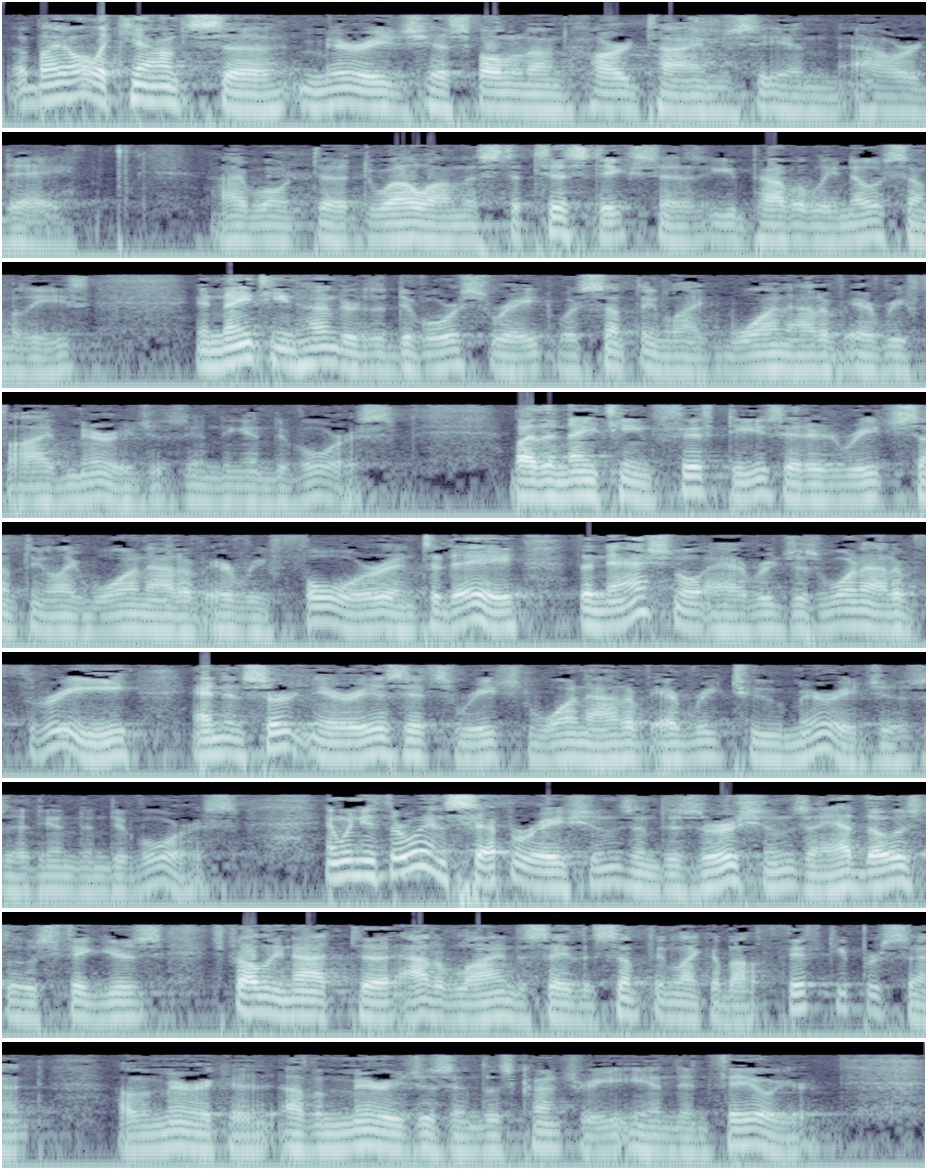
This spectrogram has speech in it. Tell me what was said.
Uh, by all accounts, uh, marriage has fallen on hard times in our day. I won't uh, dwell on the statistics, as you probably know some of these. In 1900, the divorce rate was something like one out of every five marriages ending in divorce. By the 1950s, it had reached something like one out of every four, and today the national average is one out of three, and in certain areas it's reached one out of every two marriages that end in divorce. And when you throw in separations and desertions and add those those figures, it's probably not uh, out of line to say that something like about 50% of America of marriages in this country end in failure.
